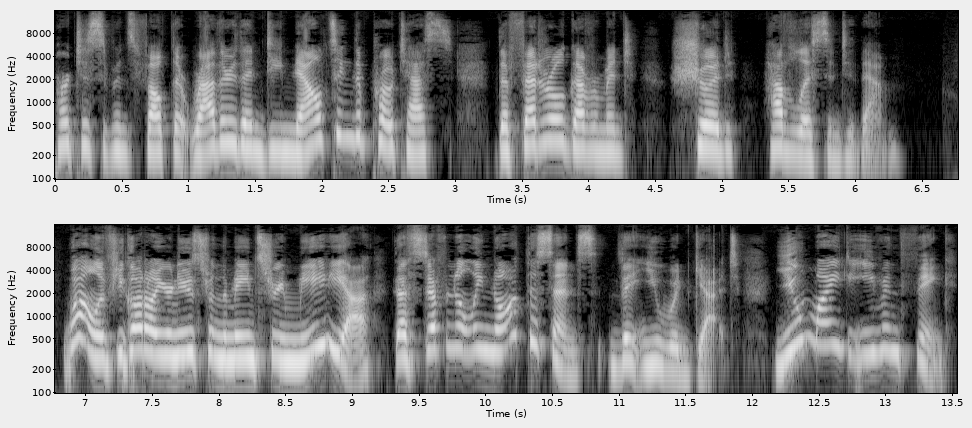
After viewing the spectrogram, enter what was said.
participants felt that rather than denouncing the protests, the federal government should have listened to them. Well, if you got all your news from the mainstream media, that's definitely not the sense that you would get. You might even think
